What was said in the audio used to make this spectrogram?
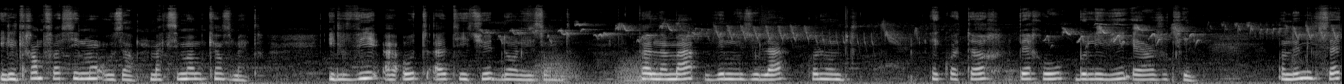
Il grimpe facilement aux arbres, maximum 15 mètres. Il vit à haute altitude dans les Andes. Panama, Venezuela, Colombie, Équateur, Pérou, Bolivie et Argentine. En 2007,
